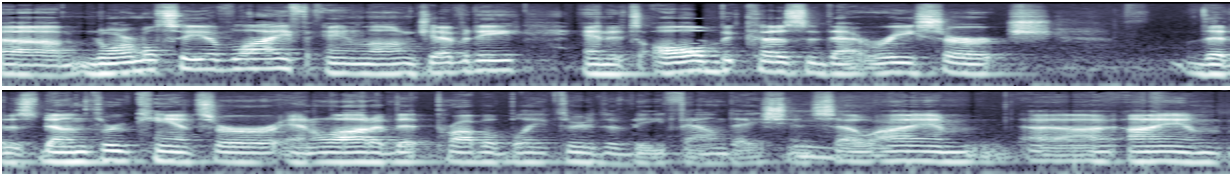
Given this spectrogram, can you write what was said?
um, normalcy of life and longevity and it's all because of that research that is done through cancer and a lot of it probably through the V Foundation. So I am uh, I am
